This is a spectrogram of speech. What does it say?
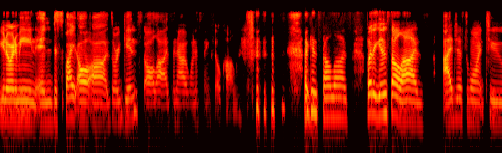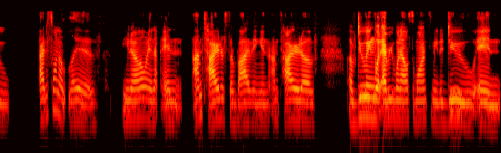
You know what I mm-hmm. mean? And despite all odds or against all odds, and now I want to sing Phil Collins. against all odds. But against all odds, I just want to I just want to live, you know, and and I'm tired of surviving and I'm tired of of doing what everyone else wants me to do and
